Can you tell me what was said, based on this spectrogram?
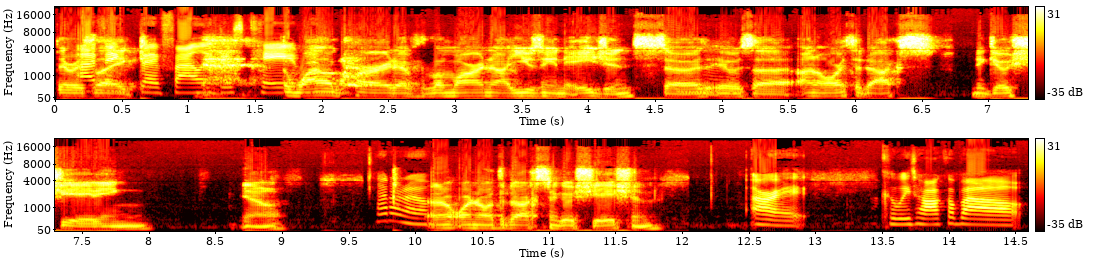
there was I like think they finally just caved. the wild card of Lamar not using an agent, so Mm-hmm. it was a unorthodox negotiating, you know, I don't know. an unorthodox negotiation. All right. Could we talk about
